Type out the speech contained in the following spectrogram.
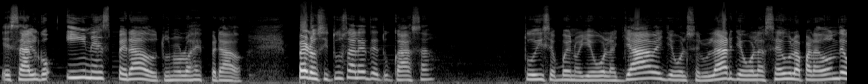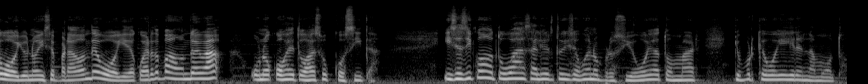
es algo inesperado, tú no lo has esperado. Pero si tú sales de tu casa, tú dices, bueno, llevo las llaves, llevo el celular, llevo la cédula, ¿para dónde voy? Uno dice, ¿para dónde voy? Y de acuerdo para dónde va, uno coge todas sus cositas. Y si así cuando tú vas a salir, tú dices, bueno, pero si yo voy a tomar, ¿yo por qué voy a ir en la moto?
